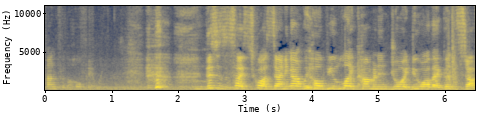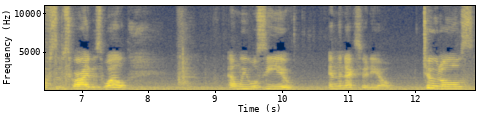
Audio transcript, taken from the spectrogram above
Fun for the whole family. this is the Side Squad signing out. We hope you like, comment, enjoy, do all that good stuff. Subscribe as well. And we will see you in the next video. Toodles!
